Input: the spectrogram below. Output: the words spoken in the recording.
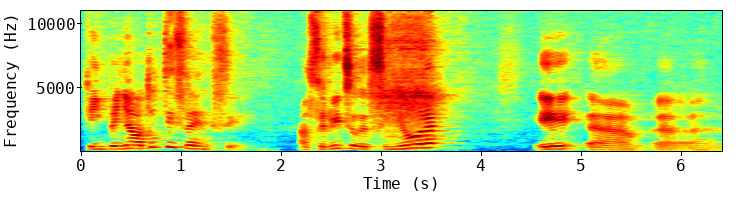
che impegnava tutti i sensi al servizio del Signore e uh, uh,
